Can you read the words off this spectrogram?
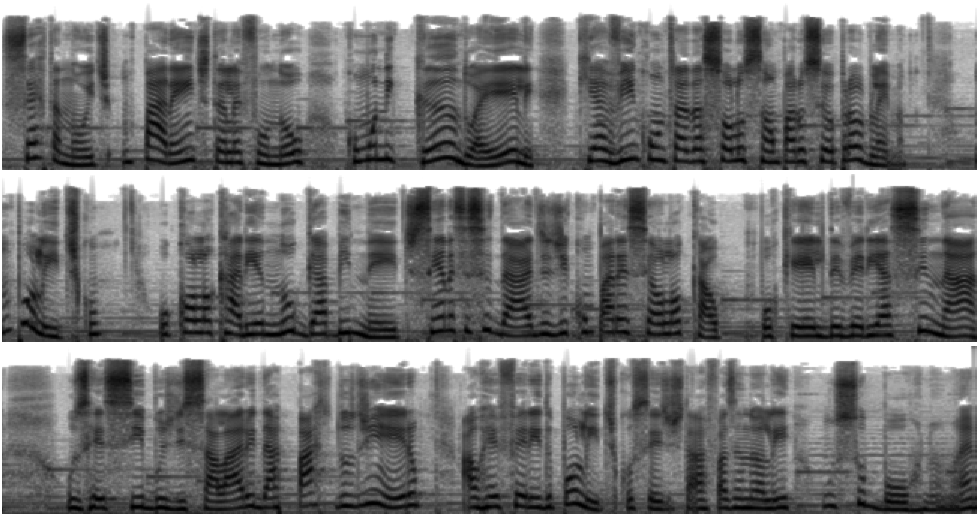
certa noite, um parente telefonou comunicando a ele que havia encontrado a solução para o seu problema. Um político o colocaria no gabinete, sem a necessidade de comparecer ao local, porque ele deveria assinar os recibos de salário e dar parte do dinheiro ao referido político, ou seja, estava fazendo ali um suborno, não é?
